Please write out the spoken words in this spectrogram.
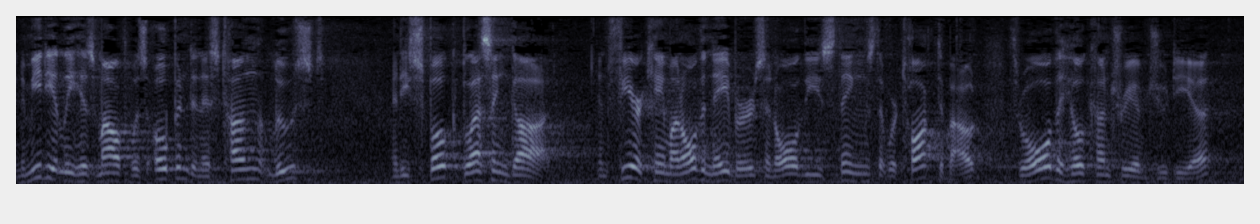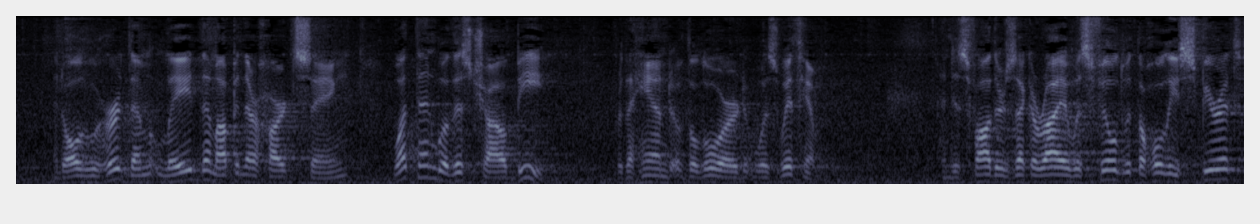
And immediately his mouth was opened and his tongue loosed, and he spoke, blessing God. And fear came on all the neighbors, and all these things that were talked about through all the hill country of Judea. And all who heard them laid them up in their hearts, saying, What then will this child be? For the hand of the Lord was with him. And his father Zechariah was filled with the Holy Spirit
